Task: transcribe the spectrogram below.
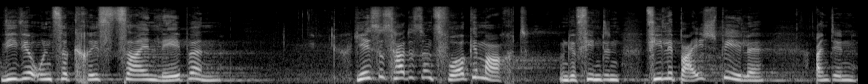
wie wir unser Christsein leben. Jesus hat es uns vorgemacht und wir finden viele Beispiele an, den,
